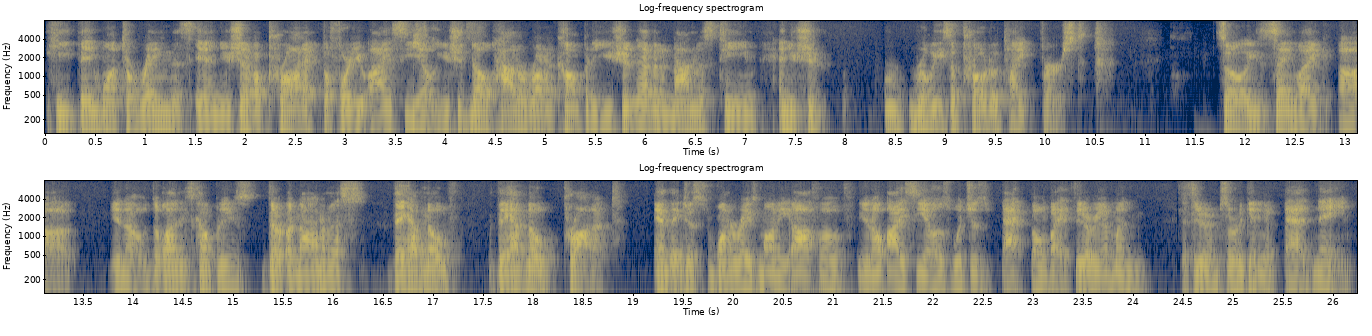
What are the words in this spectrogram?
He they want to rein this in. You should have a product before you ICO. You should know how to run a company. You shouldn't have an anonymous team, and you should r- release a prototype first. So he's saying like, uh, you know, a lot of these companies they're anonymous. They have no they have no product, and they just want to raise money off of you know ICOs, which is backbone by Ethereum, and Ethereum's sort of getting a bad name.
